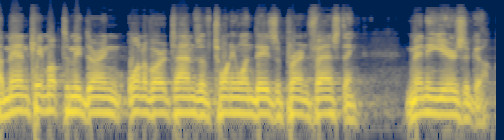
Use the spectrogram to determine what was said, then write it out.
A man came up to me during one of our times of 21 days of prayer and fasting many years ago.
